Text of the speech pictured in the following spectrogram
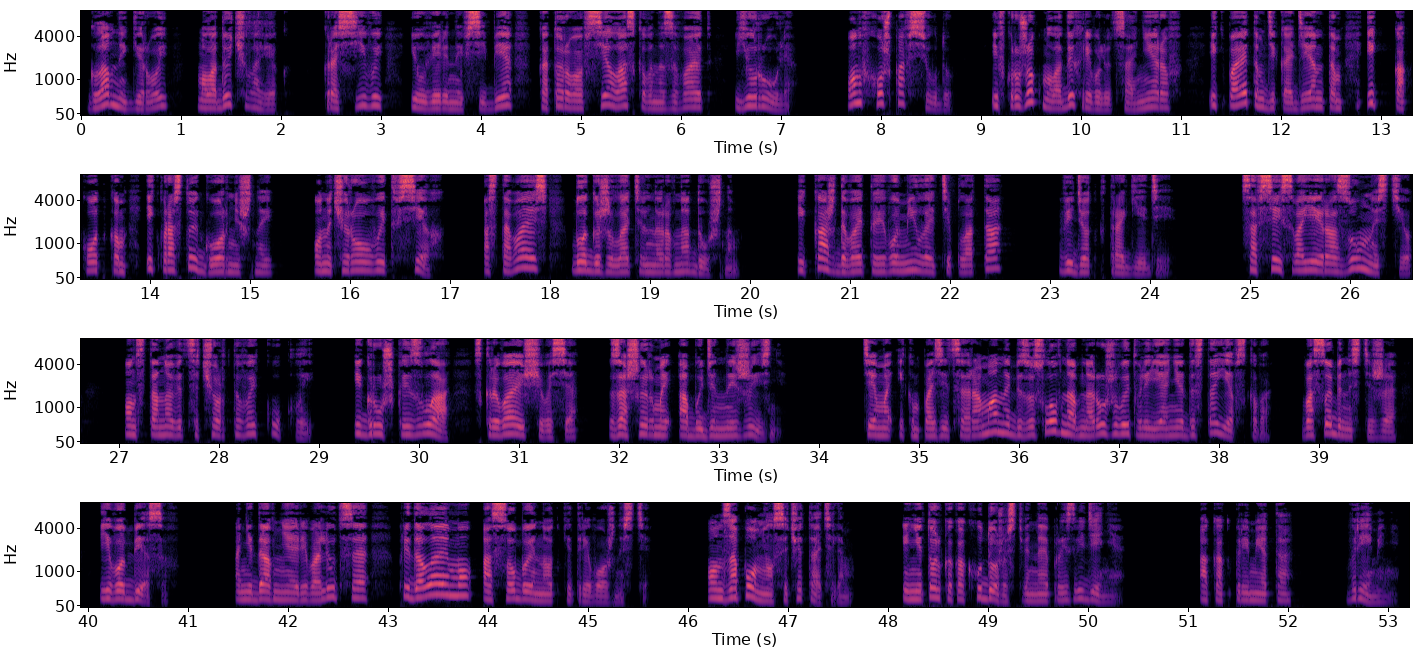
Главный герой — молодой человек, красивый и уверенный в себе, которого все ласково называют Юруля. Он вхож повсюду, и в кружок молодых революционеров, и к поэтам-декадентам, и к кокоткам, и к простой горничной. Он очаровывает всех, оставаясь благожелательно равнодушным. И каждого эта его милая теплота ведет к трагедии. Со всей своей разумностью он становится чертовой куклой, игрушкой зла, скрывающегося за ширмой обыденной жизни. Тема и композиция романа, безусловно, обнаруживают влияние Достоевского, в особенности же его бесов. А недавняя революция придала ему особые нотки тревожности. Он запомнился читателям, и не только как художественное произведение, а как примета времени.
